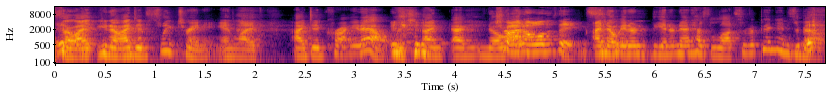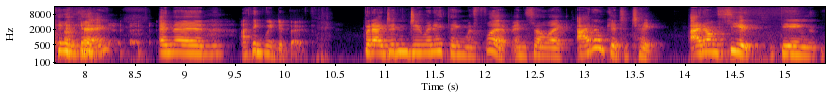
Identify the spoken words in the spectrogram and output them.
So I, you know, I did sleep training and like I did cry it out, which I, I know. tried all the things. I know inter- the internet has lots of opinions about. Okay, and then I think we did both. but I didn't do anything with Flip, and so like I don't get to take. I don't see it being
